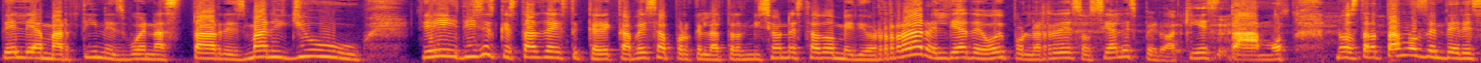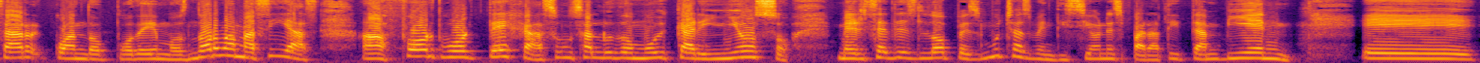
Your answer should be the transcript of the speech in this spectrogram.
Delia Martínez, buenas tardes. Mari Yu, sí, dices que estás de, de cabeza porque la transmisión ha estado medio rara el día de hoy por las redes sociales, pero aquí estamos. Nos tratamos de enderezar cuando podemos. Norma Macías, a Fort Worth, Un saludo muy cariñoso. Mercedes López, muchas bendiciones para ti también. Eh,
